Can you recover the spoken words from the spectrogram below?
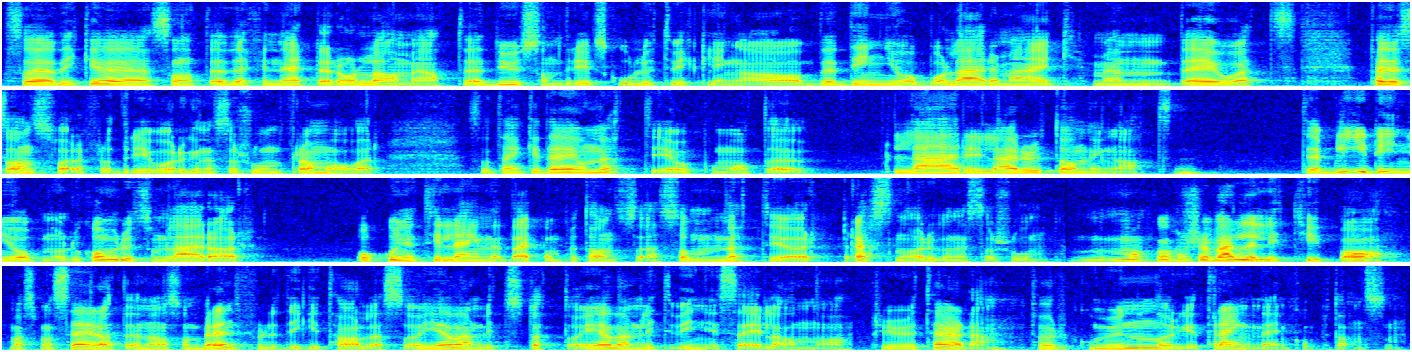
så er det ikke sånn at det er definerte roller med at det er du som driver skoleutviklinga, og det er din jobb å lære meg. Men det er jo et felles ansvar for å drive organisasjonen framover. Så jeg tenker det er jo nyttig å på en måte lære i lærerutdanninga at det blir din jobb når du kommer ut som lærer, å kunne tilegne deg kompetanse som nyttiggjør resten av organisasjonen. Man kan kanskje velge litt type A. Hvis man ser at det er noen som brenner for det digitale, så gi dem litt støtte og gi dem litt vind i seilene og prioritere dem. For Kommune-Norge trenger den kompetansen.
